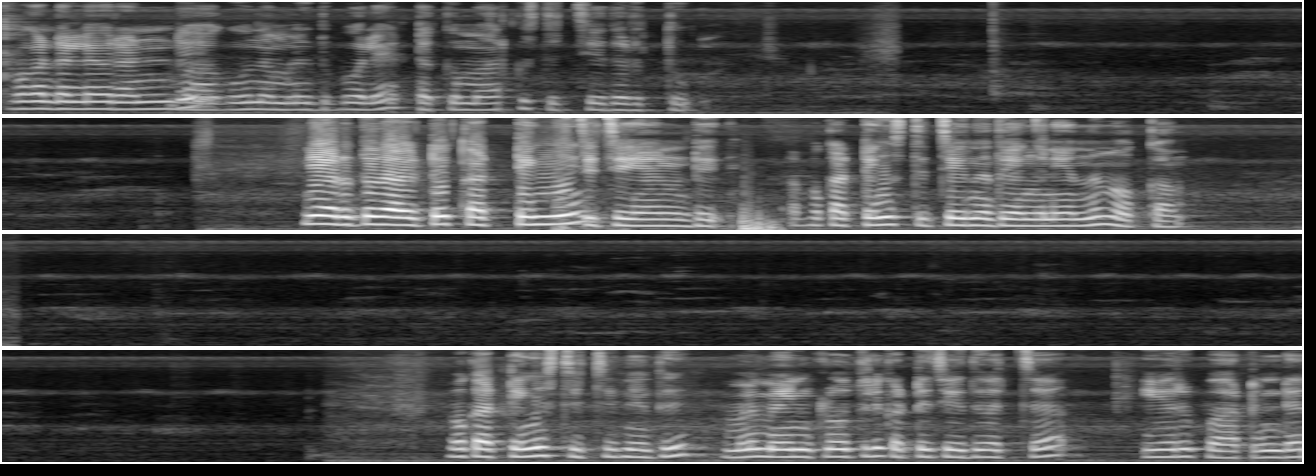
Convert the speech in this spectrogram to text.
അപ്പോൾ കണ്ടല്ലോ രണ്ട് ഭാഗവും നമ്മൾ ഇതുപോലെ ടക്ക് മാർക്ക് സ്റ്റിച്ച് ചെയ്തെടുത്തു. ഇനി അടുത്തതായിട്ട് കട്ടിങ് സ്റ്റിച്ച് ചെയ്യാനുണ്ട്. അപ്പോൾ കട്ടിങ് സ്റ്റിച്ച് ചെയ്യുന്നത് എങ്ങനെയെന്ന് നോക്കാം. അപ്പോൾ കട്ടിങ് സ്റ്റിച്ച് ചെയ്യുന്നത് നമ്മൾ മെയിൻ ക്ലോത്തിൽ കട്ട് ചെയ്ത് വെച്ച ഈ ഒരു പാർട്ടിന്റെ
